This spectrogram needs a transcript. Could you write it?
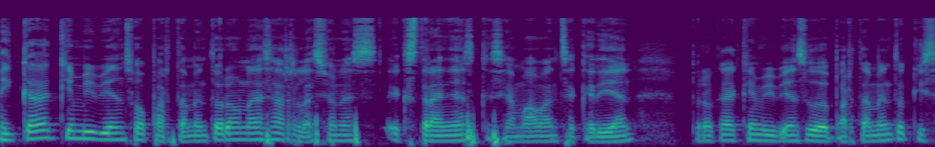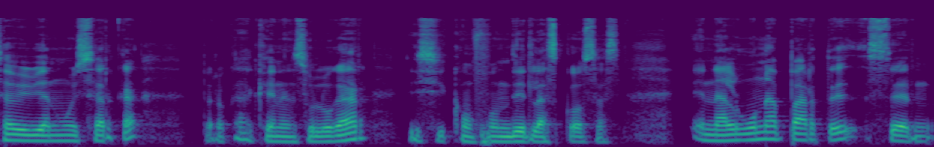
Y cada quien vivía en su apartamento. Era una de esas relaciones extrañas que se amaban, se querían, pero cada quien vivía en su departamento. Quizá vivían muy cerca, pero cada quien en su lugar y sin confundir las cosas. En alguna parte se,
